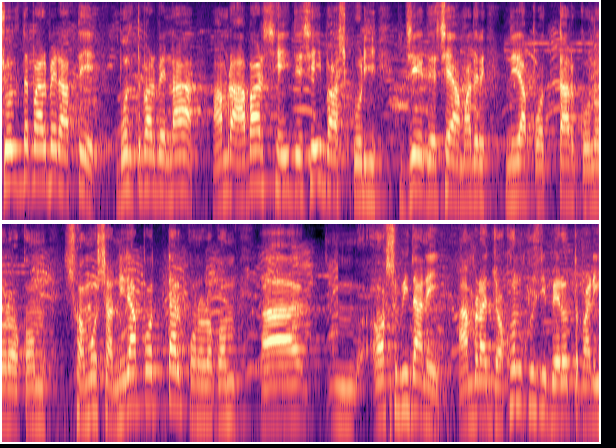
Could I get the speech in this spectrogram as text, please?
চলতে পারবে রাতে? বলতে পারবে, না, আমরা আবার সেই দেশেই বাস করি, যে দেশে আমাদের নিরাপত্তার কোনো রকম সমস্যা, নিরাপত্তার কোনো রকম অসুবিধা নেই। আমরা যখন খুশি বেরোতে পারি,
